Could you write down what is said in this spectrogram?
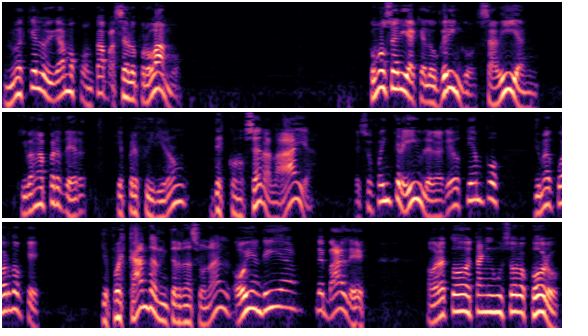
No es que lo digamos con tapa, se lo probamos. ¿Cómo sería que los gringos sabían que iban a perder, que prefirieron desconocer a la Haya. Eso fue increíble. En aquellos tiempos, yo me acuerdo que, que fue escándalo internacional. Hoy en día les vale. Ahora todos están en un solo coro.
